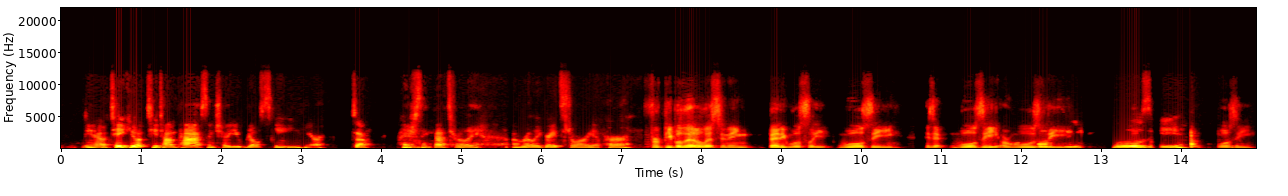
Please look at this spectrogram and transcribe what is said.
you know, take you up Teton Pass and show you real skiing here. So I just think that's really a really great story of her. For people that are listening, Betty Woolsey, Woolsey, is it Woolsey or Woolsey? Woolsey. Woolsey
